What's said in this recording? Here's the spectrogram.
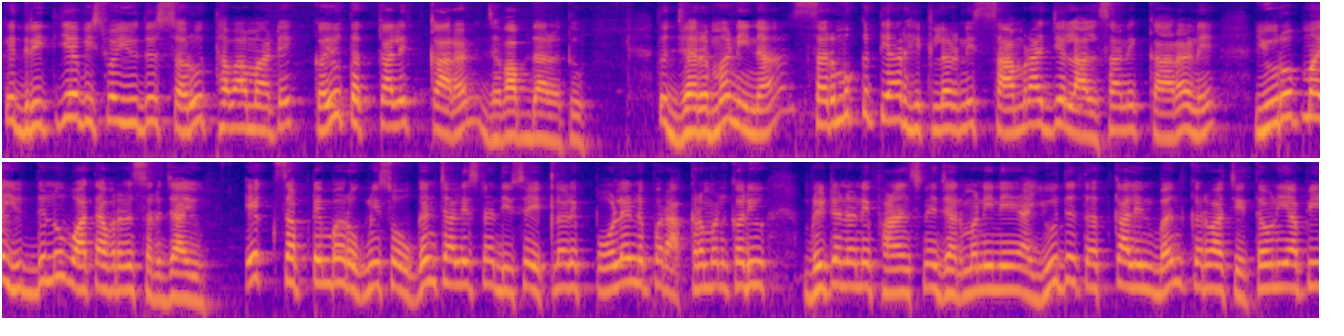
કે દ્વિતીય વિશ્વયુદ્ધ શરૂ થવા માટે કયું તત્કાલિક કારણ જવાબદાર હતું? તો જર્મનીના સરમુખત્યાર હિટલરની સામ્રાજ્ય લાલસાને કારણે યુરોપમાં યુદ્ધનું વાતાવરણ સર્જાયું. એક સપ્ટેમ્બર ઓગણીસો ઓગણચાલીસના દિવસે હિટલરે પોલેન્ડ પર આક્રમણ કર્યું. બ્રિટન અને ફ્રાન્સને જર્મનીને આ યુદ્ધ તત્કાલીન બંધ કરવા ચેતવણી આપી.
